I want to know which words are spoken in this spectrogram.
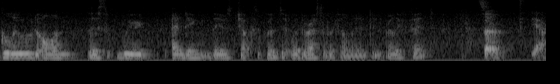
glued on this weird ending. They just juxtaposed it with the rest of the film, and it didn't really fit. So, yeah.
